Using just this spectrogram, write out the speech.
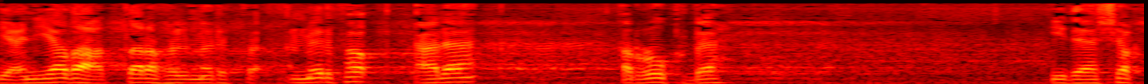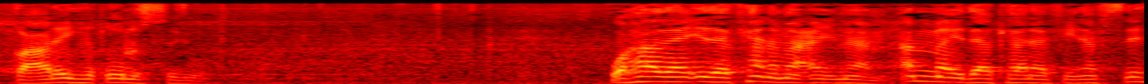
يعني يضع طرف المرفق على الركبة إذا شق عليه طول السجود. وهذا إذا كان مع إمام أما إذا كان في نفسه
